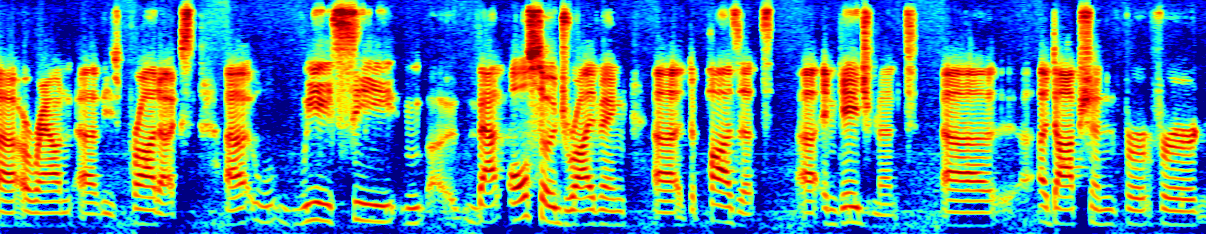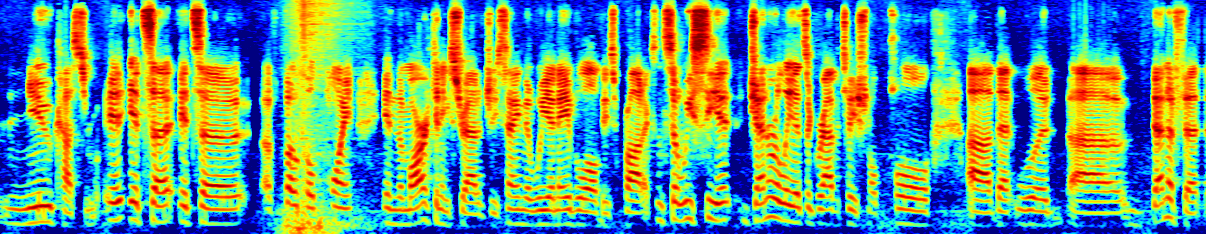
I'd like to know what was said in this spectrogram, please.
uh, around uh, these products. we see that also driving deposits engagement uh, adoption for for new customers. It, it's a it's a, a, focal point in the marketing strategy, saying that we enable all these products, and so we see it generally as a gravitational pull uh, that would uh, benefit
